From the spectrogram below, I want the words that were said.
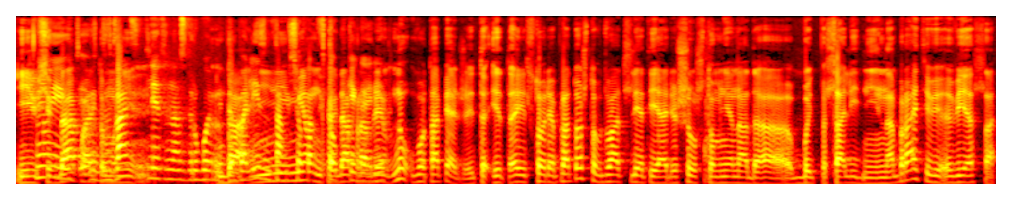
И ну, всегда да, поэтому... 20 не, лет у нас другой метаболизм, да, там не все как никогда проблем. Горит. Ну, вот опять же, это, это история про то, что в 20 лет я решил, что мне надо быть посолиднее и набрать веса,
